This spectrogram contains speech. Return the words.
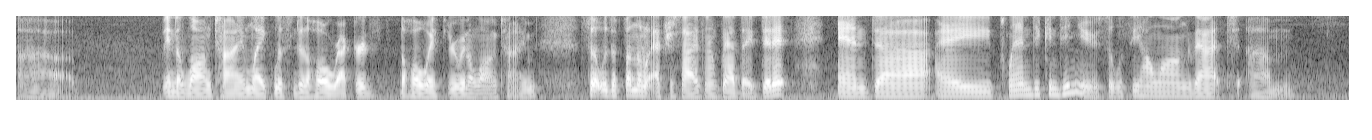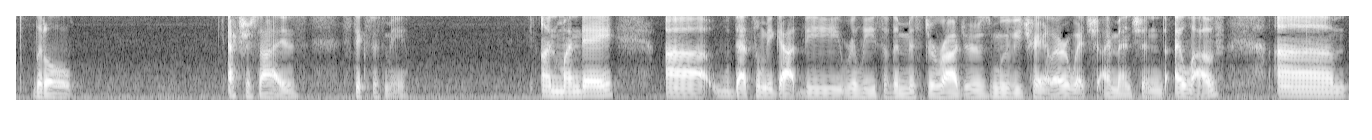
Uh, in a long time, like listen to the whole records the whole way through in a long time. So it was a fun little exercise, and I'm glad that I did it. And uh, I plan to continue. So we'll see how long that um, little exercise sticks with me. On Monday, uh, that's when we got the release of the Mr. Rogers movie trailer, which I mentioned I love. Um,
